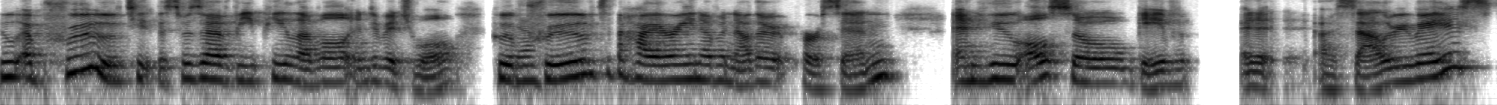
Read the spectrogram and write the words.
who approved this was a VP level individual who yeah. approved the hiring of another person and who also gave a, a salary raise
